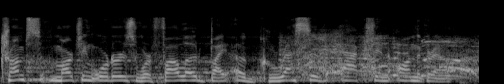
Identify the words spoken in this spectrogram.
Trump's marching orders were followed by aggressive action on the ground.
